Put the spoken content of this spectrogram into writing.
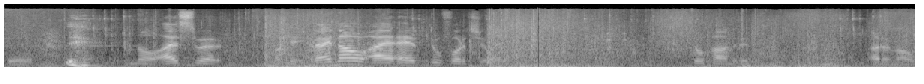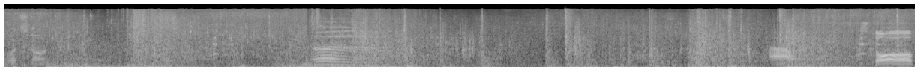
sure. No, I swear. Okay, right now I have 240 like. 200. I don't know what's wrong. Ow. Stop.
